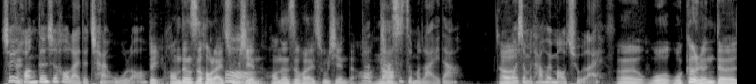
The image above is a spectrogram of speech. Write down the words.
所以黄灯是后来的产物喽。对，黄灯是后来出现的，黄灯是后来出现的啊。那它是怎么来的？呃，为什么它会冒出来？呃，我我个人的。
